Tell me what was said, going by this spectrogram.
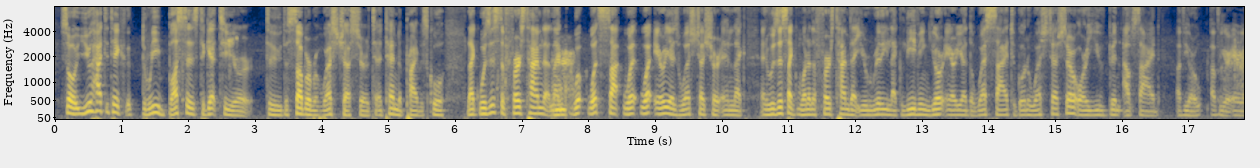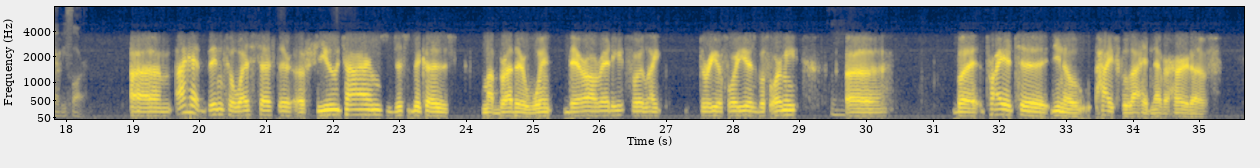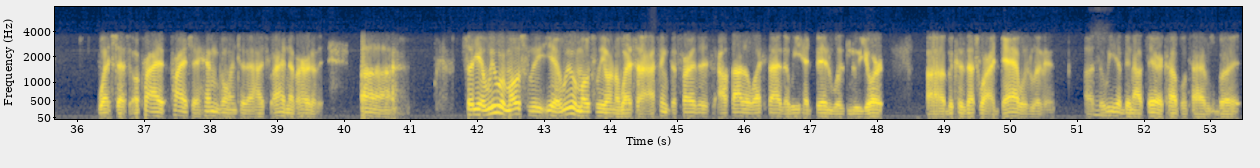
so you had to take three buses to get to your to the suburb of Westchester to attend a private school. Like, was this the first time that like what what si- what what area is Westchester in? Like, and was this like one of the first times that you're really like leaving your area, the west side, to go to Westchester, or you've been outside of your of your area before? Um, I had been to Westchester a few times just because my brother went there already for like three or four years before me. Mm-hmm. Uh but prior to you know high school, I had never heard of Westchester. Or prior prior to him going to that high school, I had never heard of it. Uh, so yeah, we were mostly yeah we were mostly on the west side. I think the furthest outside of the west side that we had been was New York, uh, because that's where our dad was living. Uh, mm-hmm. So we had been out there a couple of times, but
